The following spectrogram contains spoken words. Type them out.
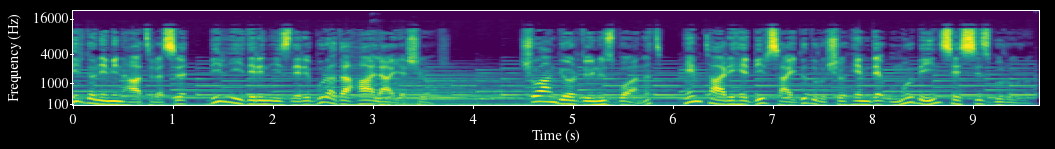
bir dönemin hatırası, bir liderin izleri burada hala yaşıyor. Şu an gördüğünüz bu anıt, hem tarihe bir saygı duruşu hem de Umur Bey'in sessiz gururu.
